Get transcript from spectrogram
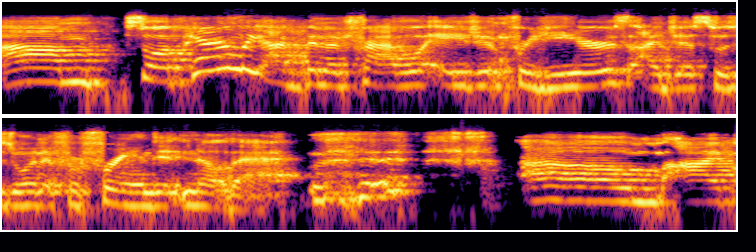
Um, so apparently I've been a travel agent for years. I just was doing it for free and didn't know that. um, I've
